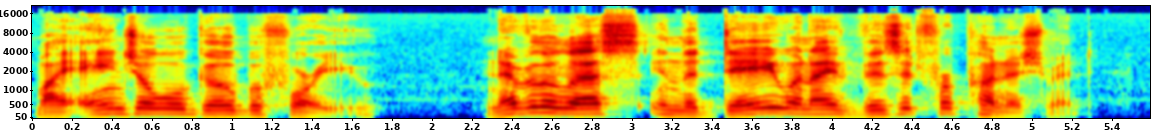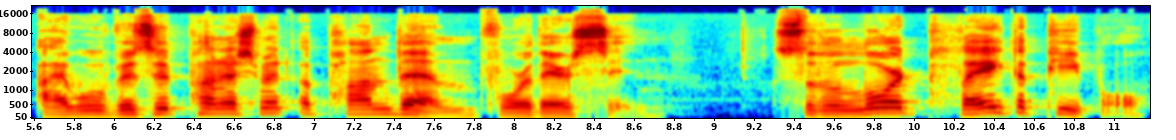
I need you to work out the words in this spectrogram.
my angel will go before you. Nevertheless, in the day when I visit for punishment, I will visit punishment upon them for their sin. So the Lord plagued the people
